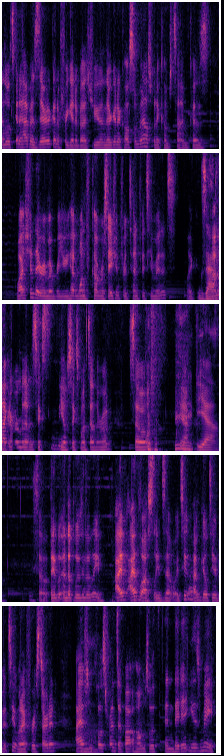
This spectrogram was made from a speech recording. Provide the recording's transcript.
because what's going to happen is they're going to forget about you and they're going to call someone else when it comes time. Because why should they remember you? You had one conversation for 10, 15 minutes. Like exactly I'm not going to remember that in six, you know, six months down the road. So yeah. yeah so they end up losing the lead. I've I've lost leads that way too. I'm guilty of it too. When I first started, I have some Mm. close friends that bought homes with, and they didn't use me,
